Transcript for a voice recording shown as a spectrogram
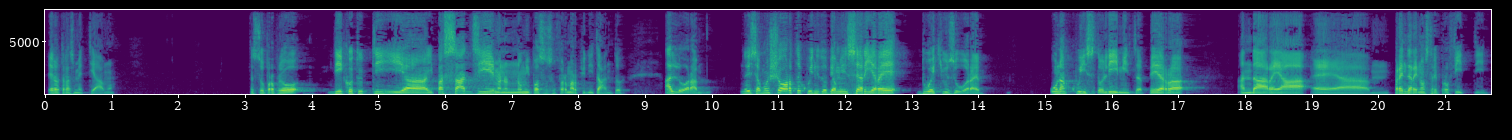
e lo trasmettiamo. Adesso proprio dico tutti uh, i passaggi, ma non, non mi posso soffermare più di tanto. Allora, noi siamo short, quindi dobbiamo inserire due chiusure. Un acquisto limit per andare a, eh, a prendere i nostri profitti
